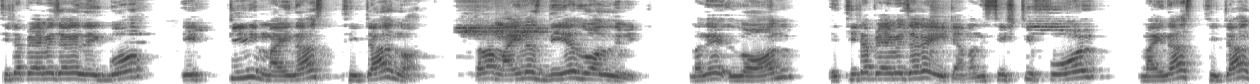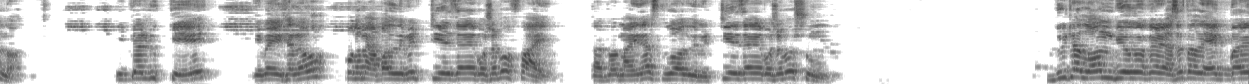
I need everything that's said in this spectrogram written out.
থিটা প্রাইমের জায়গায় লিখব এইটটি মাইনাস থিটা নট তারপর মাইনাস দিয়ে লোয়ার লিমিট মানে লন এই থিটা প্রাইমের জায়গায় এইটা মানে sixty four minus theta nought equal to K এবার এখানেও প্রথমে আপার লিমিট টি এর জায়গায় বসাবো ফাইভ তারপর মাইনাস লোয়ার লিমিট টি এর জায়গায় বসাবো শূন্য। দুইটা লন বিয়োগ আকারে আছে, তাহলে একবারে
